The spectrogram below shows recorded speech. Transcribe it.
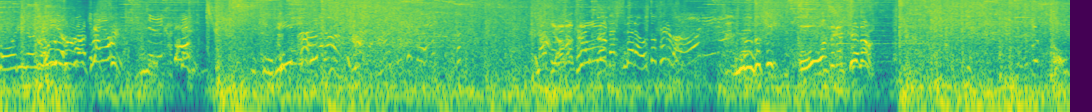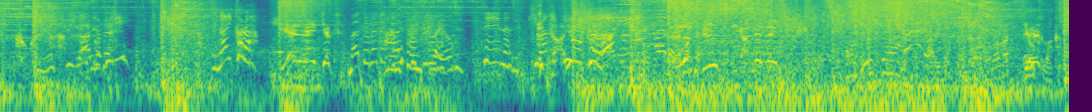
氷の槍を放棄だよ注意して。グリーンハール私なら落とせるわ。あの動き。大技が来るぞ。いないから。支援連結まとめて回復するわよ。聖なる極めガリョウクハ報酬違くじよくわかった。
